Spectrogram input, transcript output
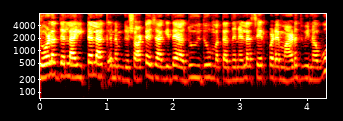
ಜೋಳದ್ದೆಲ್ಲ ಹಿಟ್ಟೆಲ್ಲ ನಮಗೆ ಶಾರ್ಟೇಜ್ ಆಗಿದೆ, ಅದು ಇದು, ಮತ್ತು ಅದನ್ನೆಲ್ಲ ಸೇರ್ಪಡೆ ಮಾಡಿದ್ವಿ ನಾವು.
